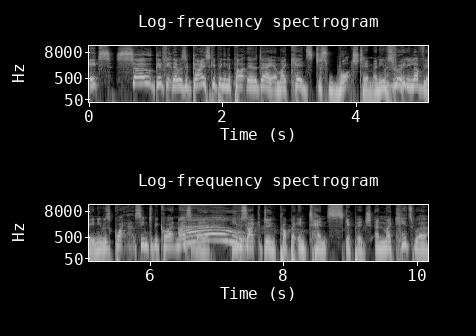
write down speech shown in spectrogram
It's so good for you. There was a guy skipping in the park the other day, and my kids just watched him, and he was really lovely, and he was quite seemed to be quite nice about it. He was Oh. like doing proper intense skippage, and my kids were,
